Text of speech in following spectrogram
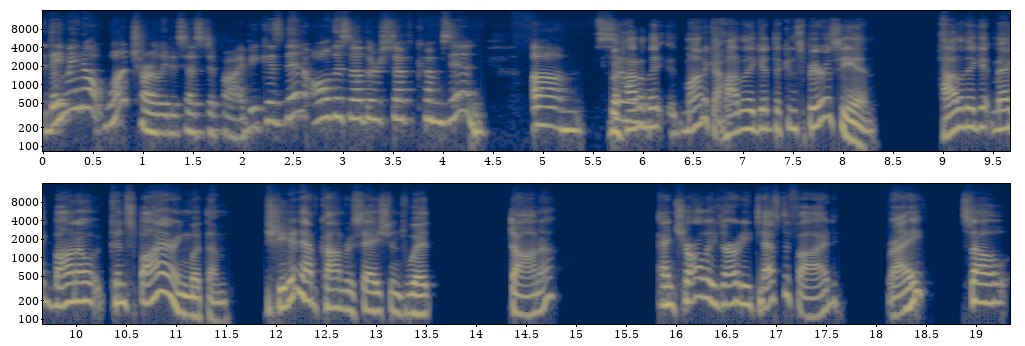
They may not want Charlie to testify because then all this other stuff comes in. Um, so, but how do they, Monica? How do they get the conspiracy in? How do they get Magbanua conspiring with them? She didn't have conversations with Donna, and Charlie's already testified, right? So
